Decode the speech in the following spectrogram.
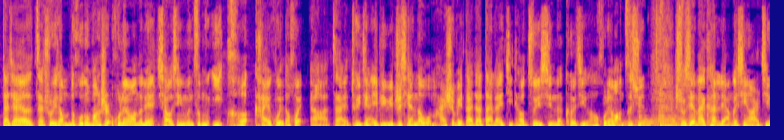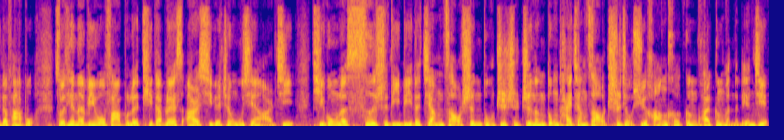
大家要再说一下我们的互动方式：互联网的联，小写英文字母 E 和开会的会啊。在推荐 A P P 之前呢，我们还是为大家带来几条最新的科技和互联网资讯。首先来看两个新耳机的发布。昨天呢，vivo 发布了 T W S 二系列真无线耳机，提供了四十 dB 的降噪深度，支持智能动态降噪、持久续航和更快更稳的连接，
